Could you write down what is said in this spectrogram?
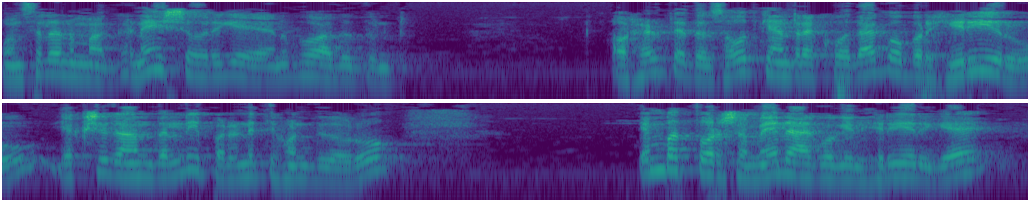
ಒಂದ್ಸಲ ನಮ್ಮ ಗಣೇಶ್ ಅವರಿಗೆ ಅನುಭವ ಆದದ್ದುಂಟು. ಅವ್ರು ಹೇಳ್ತಾ ಇದ್ದಾರೆ ಸೌತ್ ಕ್ಯಾನ್ರಾಕ್ ಹೋದಾಗ ಒಬ್ಬರು ಹಿರಿಯರು ಯಕ್ಷಗಾನದಲ್ಲಿ ಪರಿಣಿತಿ ಹೊಂದಿದವರು. ಎಂಬತ್ತು ವರ್ಷ ಮೇಲೆ ಆಗೋಗಿದೆ ಹಿರಿಯರಿಗೆ.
